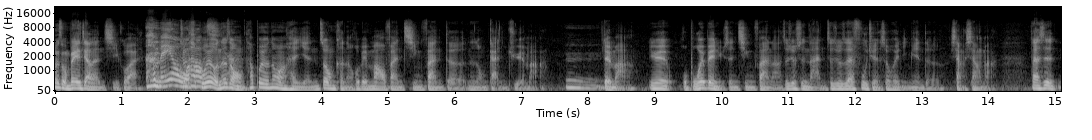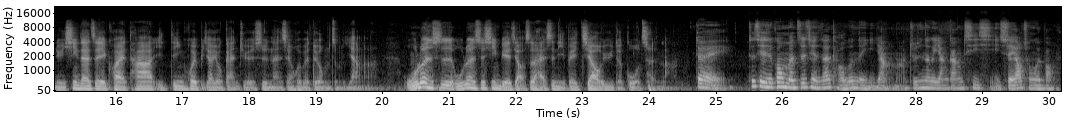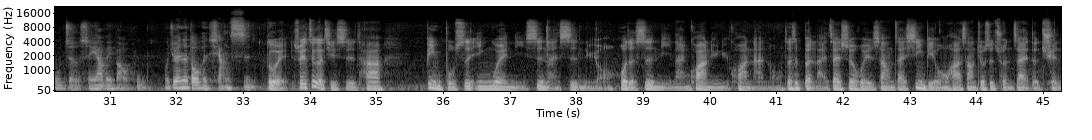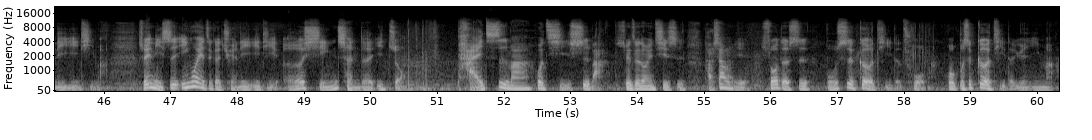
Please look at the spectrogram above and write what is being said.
为什么被你讲的很奇怪？没有，我他不会有那种，他不会有那种很严重，可能会被冒犯、侵犯的那种感觉嘛？嗯，对吗？因为我不会被女生侵犯啊，这就是男，这就是在父权社会里面的想象嘛。但是女性在这一块，她一定会比较有感觉，是男生会不会对我们怎么样啊？无论是无论是性别角色，还是你被教育的过程啦，对，这其实跟我们之前在讨论的一样嘛，就是那个阳刚气息，谁要成为保护者，谁要被保护，我觉得那都很相似。对，所以这个其实它并不是因为你是男是女哦，或者是你男跨女，女跨男哦，这是本来在社会上，在性别文化上就是存在的权利议题嘛。所以你是因为这个权力议题而形成的一种排斥吗？或歧视吧？所以这东西其实好像也说的是不是个体的错嘛，或不是个体的原因嘛？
